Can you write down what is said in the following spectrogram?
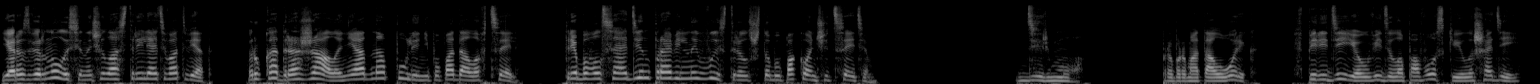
Я развернулась и начала стрелять в ответ. Рука дрожала, ни одна пуля не попадала в цель. Требовался один правильный выстрел, чтобы покончить с этим. «Дерьмо!» — пробормотал Орик, Впереди я увидела повозки и лошадей.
